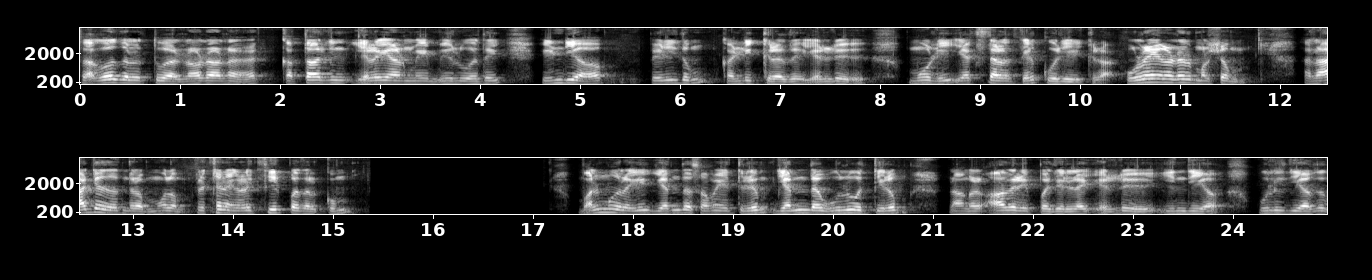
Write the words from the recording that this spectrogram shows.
சகோதரத்துவ நாடான கத்தாரின் இறையாண்மை மீறுவதை இந்தியா பெரிதும் கண்டிக்கிறது என்று மோடி எக்ஸ் தளத்தில் கூறியிருக்கிறார். உரையாடல் மற்றும் ராஜதந்திரம் மூலம் பிரச்சனைகளை தீர்ப்பதற்கும் வன்முறையை எந்த சமயத்திலும் எந்த உருவத்திலும் நாங்கள் ஆதரிப்பதில்லை என்று இந்தியா உறுதியாக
